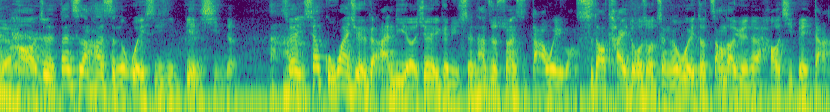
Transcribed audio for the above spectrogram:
得哈？就是，但是让他整个胃是已经变形的。所以像国外就有一个案例了，就有一个女生，她就算是大胃王，吃到太多的时候，整个胃都胀到原来好几倍大，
